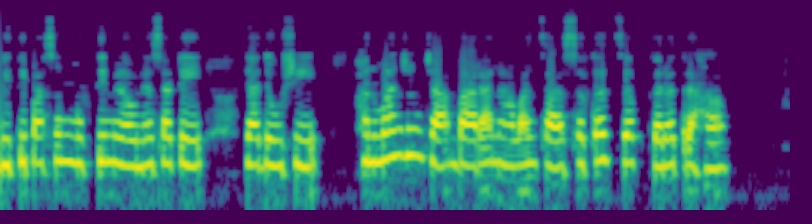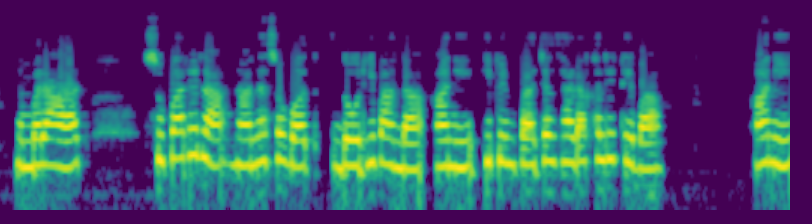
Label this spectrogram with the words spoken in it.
भीतीपासून मुक्ती मिळवण्यासाठी या दिवशी हनुमानजींच्या बारा नावांचा सतत जप करत राहा. नंबर आठ सुपारीला नाण्यासोबत दोरी बांधा आणि ती पिंपळाच्या झाडाखाली ठेवा आणि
